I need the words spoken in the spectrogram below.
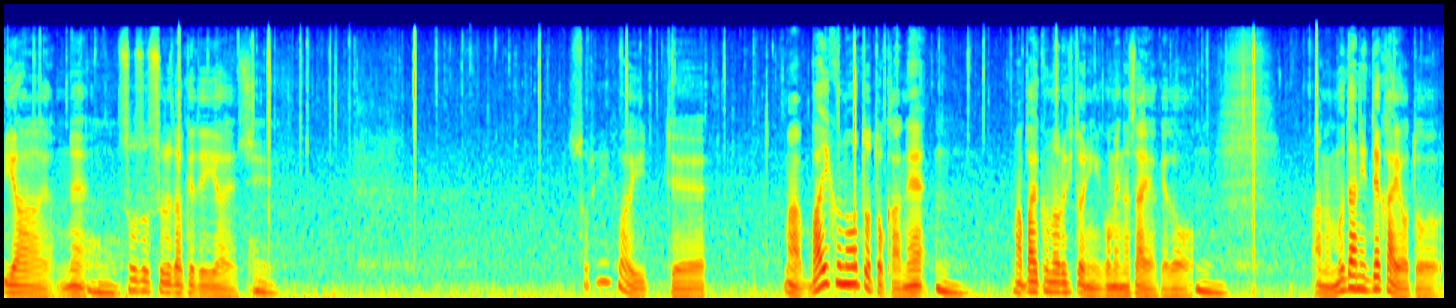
嫌やんね、うん。想像するだけで嫌やし、い、うん。それ以外ってまあバイクの音とかね、うん。まあ、バイク乗る人にごめんなさいやけど、うん。あの無駄にでかい音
